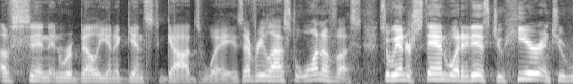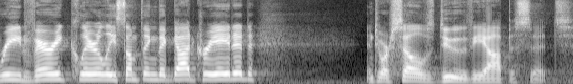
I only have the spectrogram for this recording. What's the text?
of sin and rebellion against God's ways, every last one of us. So we understand what it is to hear and to read very clearly something that God created and to ourselves do the opposite.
